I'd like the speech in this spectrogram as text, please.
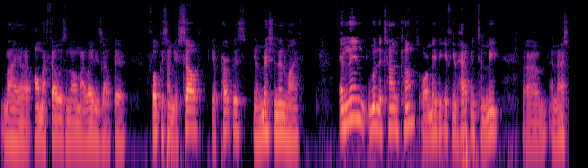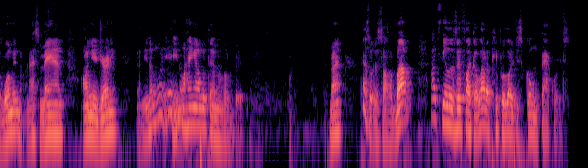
my uh, all my fellas and all my ladies out there. Focus on yourself, your purpose, your mission in life, and then when the time comes, or maybe if you happen to meet um, a nice woman or a nice man on your journey, and you know what? Yeah, you know, hang out with them a little bit. Right? That's what it's all about. I feel as if like a lot of people are just going backwards.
